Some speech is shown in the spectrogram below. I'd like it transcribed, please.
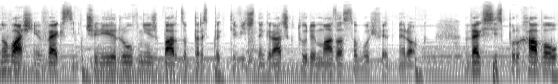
No właśnie, Vexi, czyli również bardzo perspektywiczny gracz, który ma za sobą świetny rok. Vexi z Purchawą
